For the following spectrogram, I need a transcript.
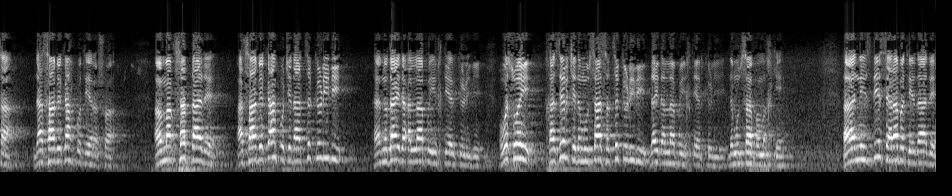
سره دا سابقه په تیر شو او مقصد دا دی سابقه په چې دا څه کړی دي نو دای د الله په اختیار کړی دي وسوي خضر چې د موسی سره څه کړی دي دای د الله په اختیار کړی دي د موسی په مخ کې نږدې سره به ته ده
